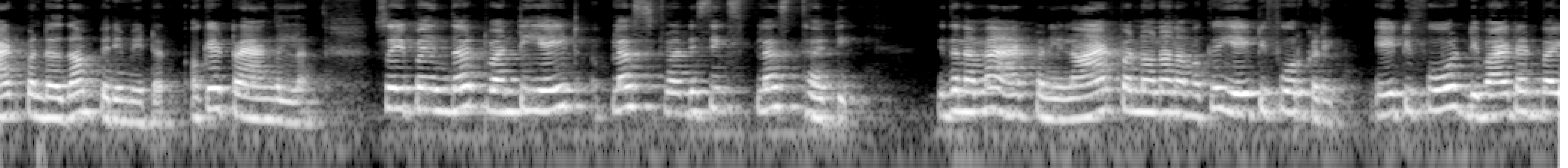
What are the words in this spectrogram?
ஆட் பண்ணுறது தான் பெரிமீட்டர் ஓகே ட்ரையாங்கிளில் ஸோ இப்போ இந்த twenty eight plus twenty six plus thirty இதை நம்ம ஆட் பண்ணிடலாம். ஆட் பண்ணோன்னா நமக்கு எயிட்டி ஃபோர் கிடைக்கும். Eighty four divided by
